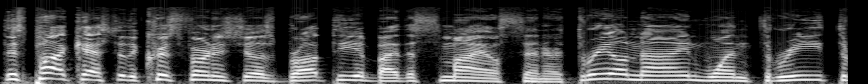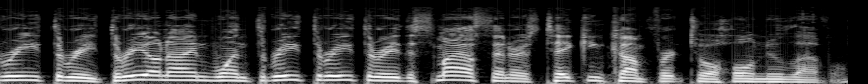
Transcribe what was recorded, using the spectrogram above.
This podcast of the Chris Vernon Show is brought to you by the Smile Center. 309-1333. 309-1333. The Smile Center is taking comfort to a whole new level.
